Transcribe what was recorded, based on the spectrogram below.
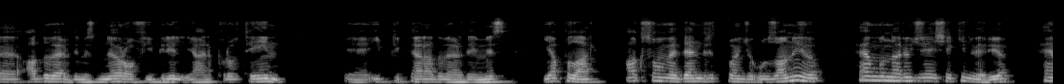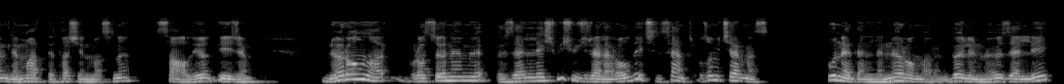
e, adı verdiğimiz nörofibril yani protein e, iplikler adı verdiğimiz yapılar akson ve dendrit boyunca uzanıyor. Hem bunlar hücreye şekil veriyor hem de madde taşınmasını sağlıyor diyeceğim. Nöronlar burası önemli özelleşmiş hücreler olduğu için sentrozom içermez. Bu nedenle nöronların bölünme özelliği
